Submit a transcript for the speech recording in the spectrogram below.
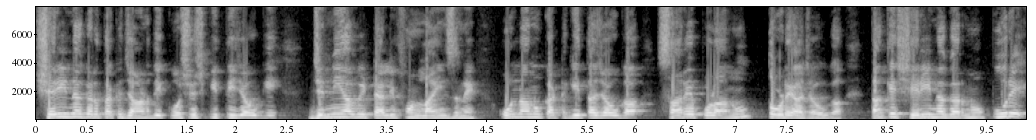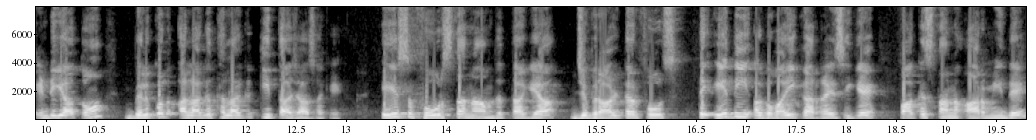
ਸ਼੍ਰੀਨਗਰ ਤੱਕ ਜਾਣ ਦੀ ਕੋਸ਼ਿਸ਼ ਕੀਤੀ ਜਾਊਗੀ। ਜਿੰਨੀਆਂ ਵੀ ਟੈਲੀਫੋਨ ਲਾਈਨਸ ਨੇ, ਉਹਨਾਂ ਨੂੰ ਕੱਟ ਕੀਤਾ ਜਾਊਗਾ। ਸਾਰੇ ਪੁਲਾਂ ਨੂੰ ਤੋੜਿਆ ਜਾਊਗਾ ਤਾਂ ਕਿ ਸ਼੍ਰੀਨਗਰ ਨੂੰ ਪੂਰੇ ਇੰਡੀਆ ਤੋਂ ਬਿਲਕੁਲ ਅਲੱਗ-ਥਲੱਗ ਕੀਤਾ ਜਾ ਸਕੇ। ਇਸ ਫੋਰਸ ਦਾ ਨਾਮ ਦਿੱਤਾ ਗਿਆ ਜਿਬਰਾਲਟਰ ਫੋਰਸ ਤੇ ਇਹਦੀ ਅਗਵਾਈ ਕਰ ਰਹੇ ਸੀਗੇ ਪਾਕਿਸਤਾਨ ਆਰਮੀ ਦੇ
